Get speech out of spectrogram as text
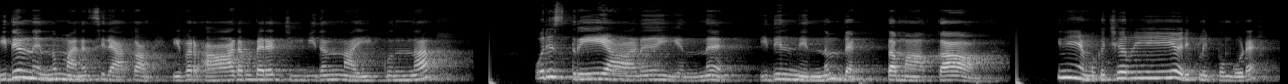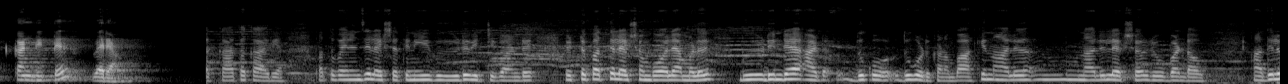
ഇതിൽ നിന്നും മനസ്സിലാക്കാം. ഇവർ ആഡംബര ജീവിതം നയിക്കുന്ന ഒരു സ്ത്രീയാണ് എന്ന് ഇതിൽ നിന്നും വ്യക്തമാക്കാം. ഇനി നമുക്ക് ചെറിയൊരു ക്ലിപ്പും കൂടെ കണ്ടിട്ട് വരാം. നടക്കാത്ത കാര്യമാണ് പത്ത് പതിനഞ്ച് ലക്ഷത്തിന് ഈ വീട് വിറ്റുകാണ്ട് എട്ട് പത്ത് ലക്ഷം പോലെ നമ്മൾ വീടിന്റെ അട ഇത് ഇത് കൊടുക്കണം. ബാക്കി നാല് മൂന്നാൽ ലക്ഷം രൂപ ഉണ്ടാവും. അതിൽ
